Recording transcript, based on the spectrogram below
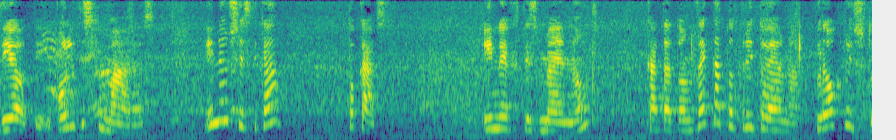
Διότι η πόλη της Χιμάρας είναι ουσιαστικά το κάστρο είναι χτισμένο κατά τον 13ο αιώνα π.Χ.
